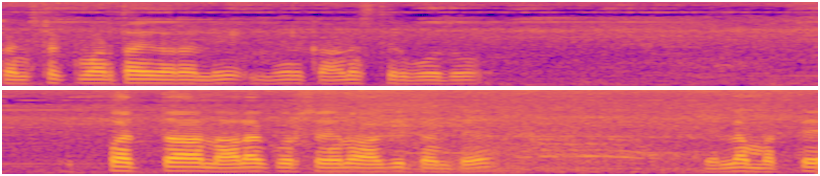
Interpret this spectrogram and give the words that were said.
ಕನ್ಸ್ಟ್ರಕ್ಟ್ ಮಾಡ್ತಾ ಇದ್ದಾರೆ ಅಲ್ಲಿ, ಮೇಲೆ ಕಾಣಿಸ್ತಿರ್ಬೋದು. ಇಪ್ಪತ್ತ ನಾಲ್ಕು ವರ್ಷ ಏನೋ ಆಗಿತ್ತಂತೆ. ಎಲ್ಲ ಮತ್ತೆ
